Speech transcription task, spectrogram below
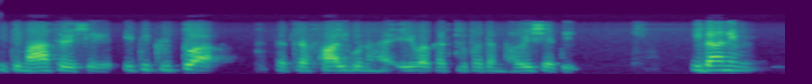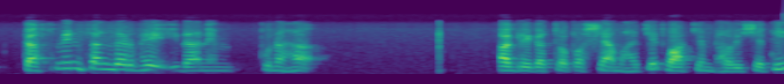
इति मासविषये इति कृत्वा तत्र फाल्गुनः एव कर्तृपदं भविष्यति। इदानीं कस्मिन् सन्दर्भे इदानीं पुनः अग्रे गत्वा पश्यामः चेत् वाक्यं भविष्यति।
